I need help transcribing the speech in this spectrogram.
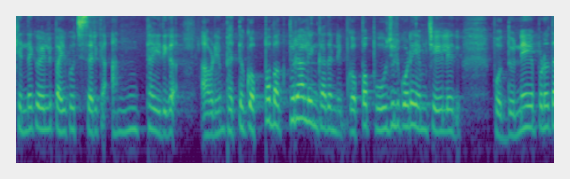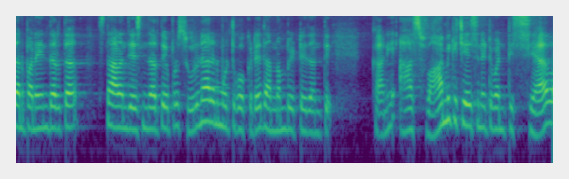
కిందకి వెళ్ళి పైకి వచ్చేసరికి అంత ఇదిగా. ఆవిడేం పెద్ద గొప్ప భక్తురాలేం కదండి. గొప్ప పూజలు కూడా ఏం చేయలేదు. పొద్దున్నే ఎప్పుడో తన పని అయిన తర్వాత స్నానం చేసిన తర్వాత ఎప్పుడు సూర్యనారాయణ మూర్తికి ఒక్కటే దండం పెట్టేది అంతే కానీ ఆ స్వామికి చేసినటువంటి సేవ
